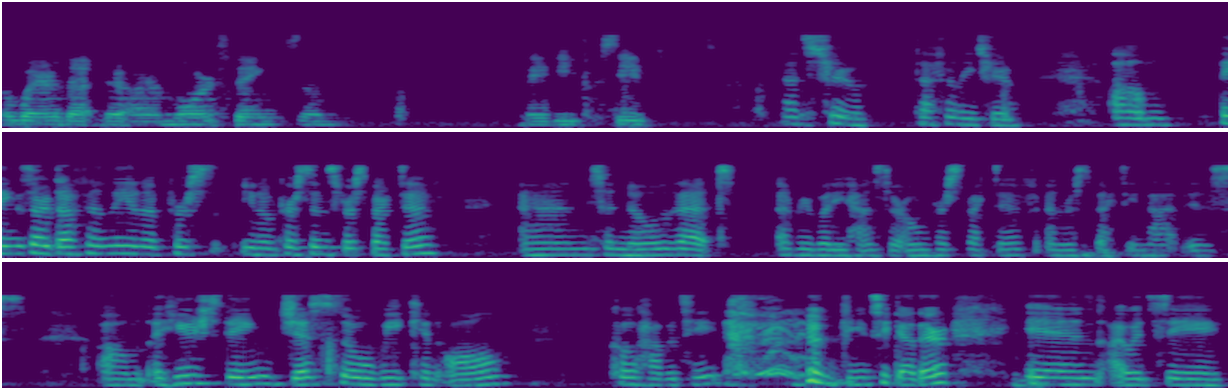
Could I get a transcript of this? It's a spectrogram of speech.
aware that there are more things than may be perceived. That's true. Definitely true. Um, things are definitely in a person, you know, person's perspective, and to know that everybody has their own perspective and respecting that is um, a huge thing. Just so we can all cohabitate and be together mm-hmm. in, I would say,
